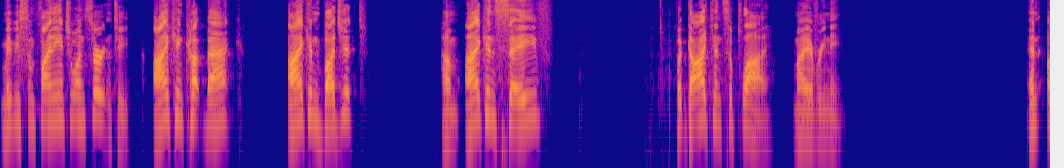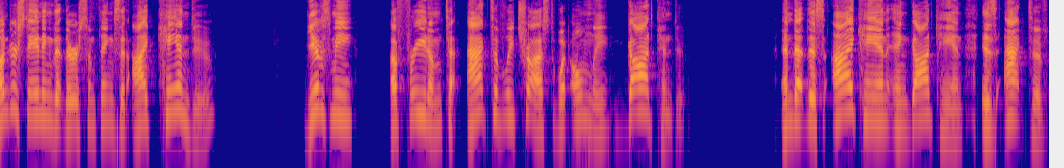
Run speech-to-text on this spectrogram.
maybe some financial uncertainty, I can cut back, I can budget, um, I can save, but God can supply my every need. And understanding that there are some things that I can do gives me a freedom to actively trust what only God can do. And that this I can and God can is active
